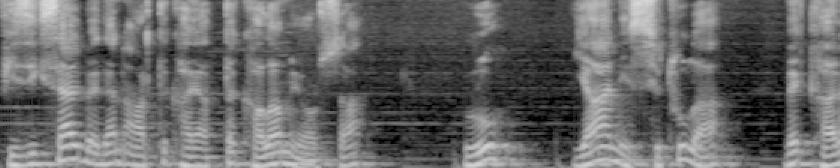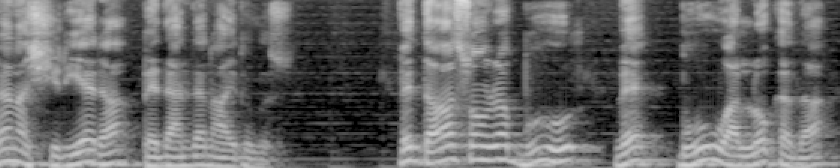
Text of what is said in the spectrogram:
fiziksel beden artık hayatta kalamıyorsa ruh yani situla ve karana shiriera bedenden ayrılır. Ve daha sonra buhur ve buhuvarloka'da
